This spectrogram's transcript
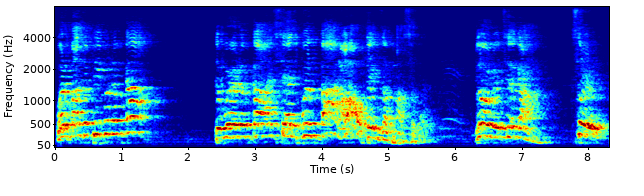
What about the people of God? The word of God says, with God, all things are possible. Yeah. Glory to God. So,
